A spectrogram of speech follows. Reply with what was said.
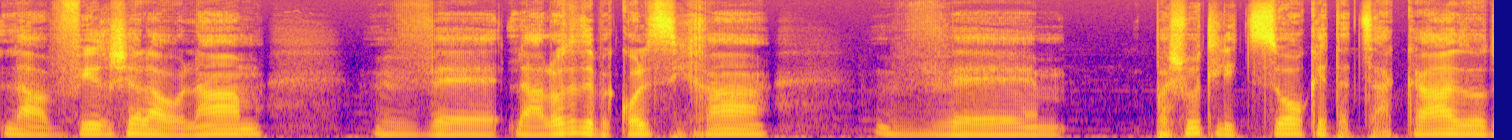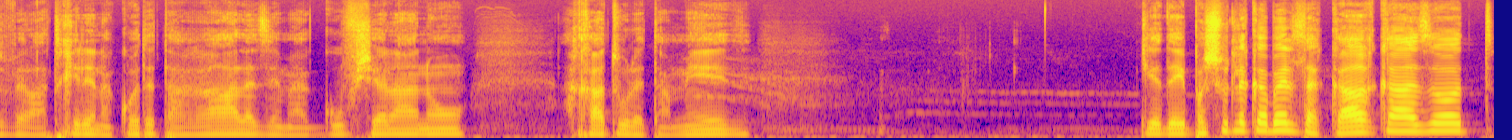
לאוויר של העולם, ולהעלות את זה בכל שיחה, ופשוט לצעוק את הצעקה הזאת ולהתחיל לנקות את הרעל הזה מהגוף שלנו, אחת ולתמיד. כדי פשוט לקבל את הקרקע הזאת,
